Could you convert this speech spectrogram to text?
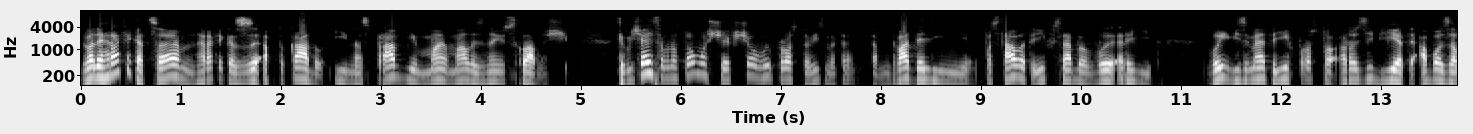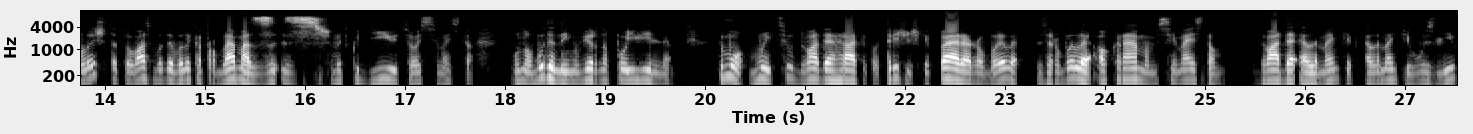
2D-графіка це графіка з автокаду, і насправді ми мали з нею складнощі. Заключається воно в тому, що якщо ви просто візьмете там 2D-лінії, поставите їх в себе в Revit, ви візьмете їх, просто розіб'єте або залишите, то у вас буде велика проблема з, з швидкодією цього сімейства. Воно буде неймовірно повільне. Тому ми цю 2D-графіку трішечки переробили, зробили окремим сімейством 2D-елементів, елементів вузлів,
